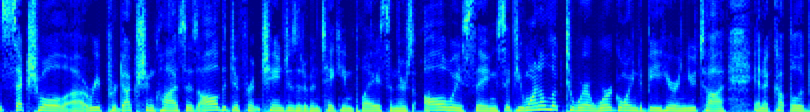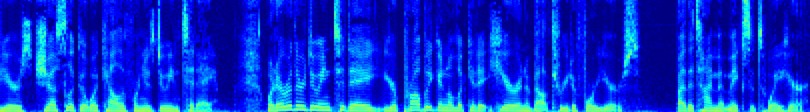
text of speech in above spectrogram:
sexual uh, reproduction classes, all the different changes that have been taking place, and there's always things. If you want to look to where we're going to be here in Utah in a couple of years, just look at what California is doing today. Whatever they're doing today, you're probably going to look at it here in about three to four years by the time it makes its way here.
